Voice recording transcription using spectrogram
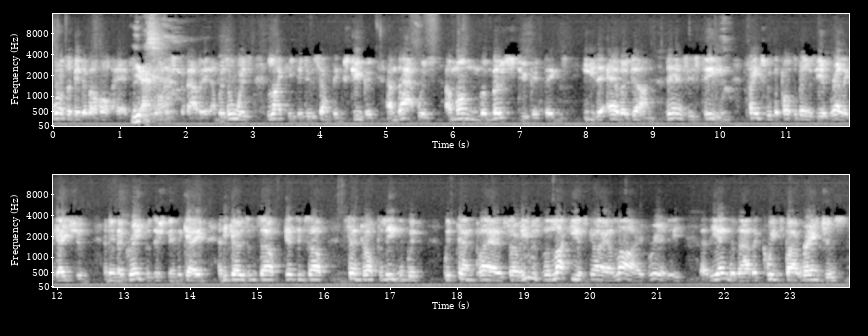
was a bit of a hothead, yes. honest about it, and was always likely to do something stupid, and that was among the most stupid things he's ever done. There's his team faced with the possibility of relegation and in a great position in the game, and he goes himself, gets himself sent off to leave them with, with 10 players. So he was the luckiest guy alive, really, at the end of that, the Queen's Park Rangers,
